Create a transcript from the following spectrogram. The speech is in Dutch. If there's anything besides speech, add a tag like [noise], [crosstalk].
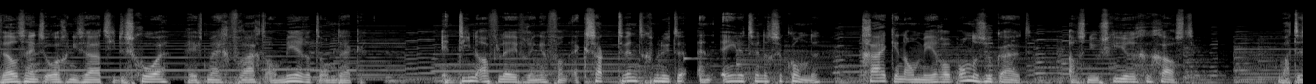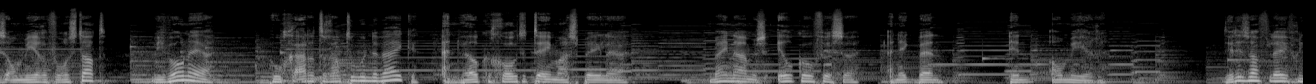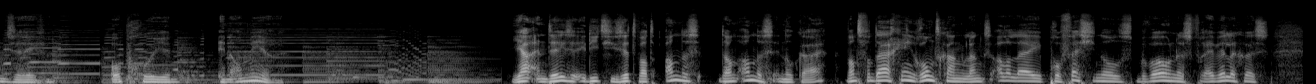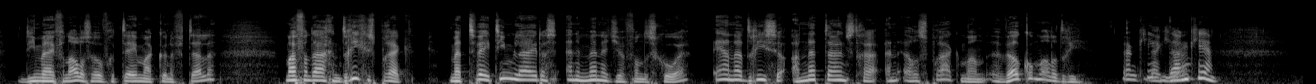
Welzijnsorganisatie De Schoor heeft mij gevraagd Almere te ontdekken. In 10 afleveringen van exact 20 minuten en 21 seconden ga ik in Almere op onderzoek uit, als nieuwsgierige gast. Wat is Almere voor een stad? Wie wonen er? Hoe gaat het eraan toe in de wijken? En welke grote thema's spelen er? Mijn naam is Ilko Visser en ik ben in Almere. Dit is aflevering 7. Opgroeien in Almere. Ja, en deze editie zit wat anders dan anders in elkaar. Want vandaag geen rondgang langs allerlei professionals, bewoners, vrijwilligers die mij van alles over het thema kunnen vertellen. Maar vandaag een driegesprek met twee teamleiders en een manager van de school. Erna Driessen, Annette Tuinstra en El Spraakman. Welkom alle drie. Dank je. Dank je.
